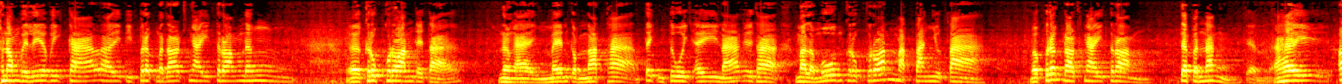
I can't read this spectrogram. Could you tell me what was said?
ក្នុងវេលាវិកាលហើយពីព្រឹកមកដល់ថ្ងៃត្រង់នឹងគ្រប់គ្រាន់ទេតើនឹងឯងមិនកំណត់ថាបន្តិចបន្តួចអីណាគឺថាមកលមុំគ្រប់គ្រាន់មតញ្ញុតាមកព្រឹកដល់ថ្ងៃត្រង់តែប៉ុណ្ណឹងហើយអ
